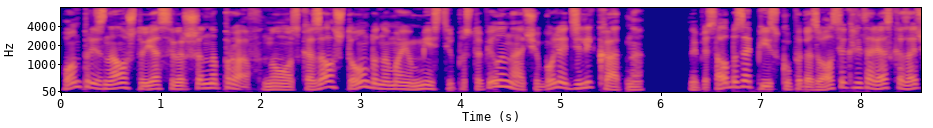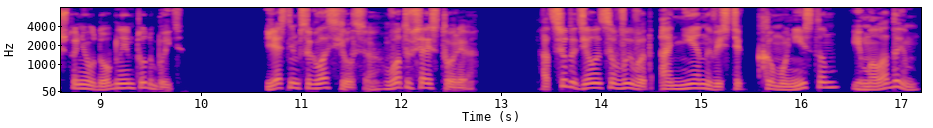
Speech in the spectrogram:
Он признал, что я совершенно прав, но сказал, что он бы на моем месте поступил иначе, более деликатно. Написал бы записку, подозвал секретаря сказать, что неудобно им тут быть. Я с ним согласился. Вот и вся история. Отсюда делается вывод о ненависти к коммунистам и молодым.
